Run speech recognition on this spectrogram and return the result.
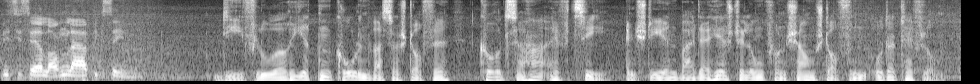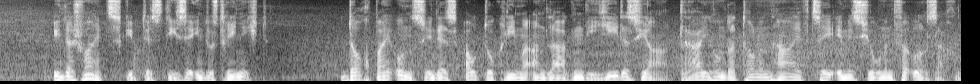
weil sie sehr langlebig sind. Die fluorierten Kohlenwasserstoffe, kurz HFC, entstehen bei der Herstellung von Schaumstoffen oder Teflon. In der Schweiz gibt es diese Industrie nicht. Doch bei uns sind es Autoklimaanlagen, die jedes Jahr 300 Tonnen HFC-Emissionen verursachen.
